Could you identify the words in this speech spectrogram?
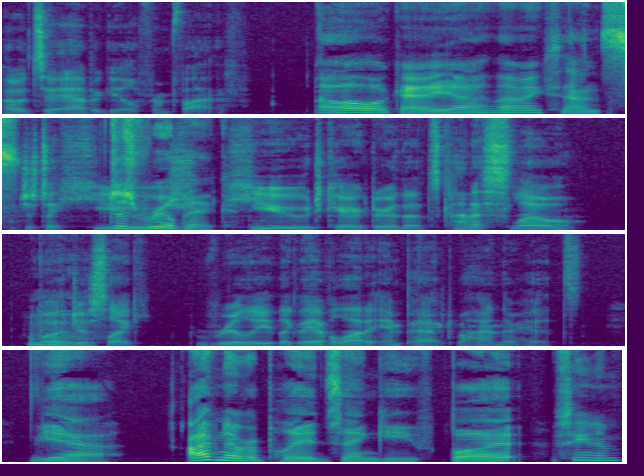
I would say Abigail from Five. Oh, okay. Yeah, that makes sense. Just a huge, Just real big. huge character that's kind of slow, Mm-hmm. but just like really like they have a lot of impact behind their hits. Yeah. I've never played Zangief, but I've seen him.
